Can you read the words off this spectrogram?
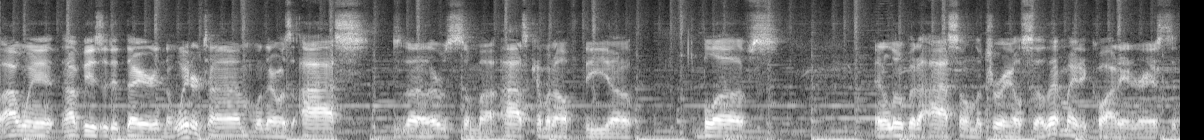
I went, I visited there in the wintertime when there was ice. Uh, there was some uh, ice coming off the uh, bluffs and a little bit of ice on the trail, so that made it quite interesting.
